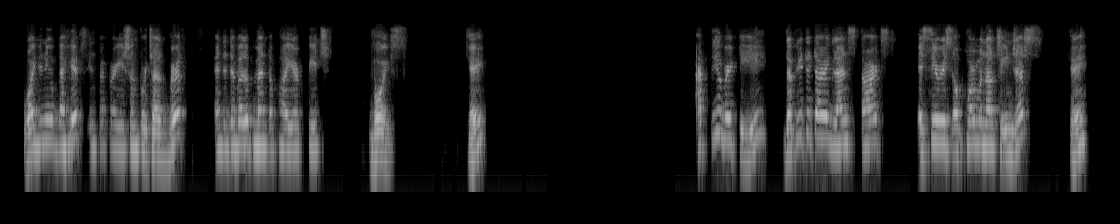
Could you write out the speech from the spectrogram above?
Widening of the hips in preparation for childbirth and the development of higher pitch voice, okay? At puberty, the pituitary gland starts a series of hormonal changes, okay?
